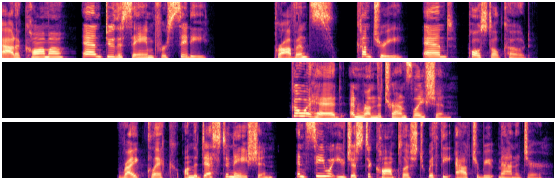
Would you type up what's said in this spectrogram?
Add a comma and do the same for city, province, country, and postal code. Go ahead and run the translation. Right-click on the destination and see what you just accomplished with the Attribute Manager.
